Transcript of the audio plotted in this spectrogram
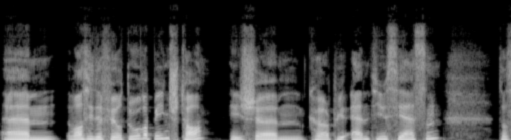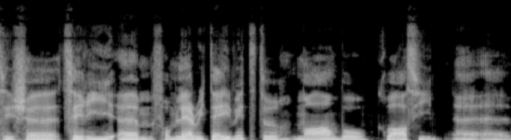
Ähm, was ich dafür durchgebinscht habe, ist ähm, Curb Your Enthusiasm. Das ist äh, die Serie ähm, von Larry David, der Mann, der quasi äh, äh,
